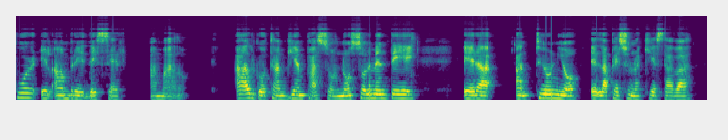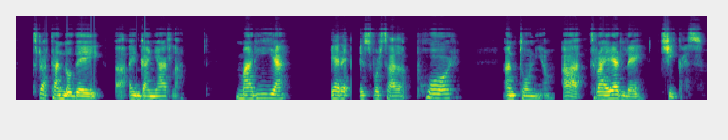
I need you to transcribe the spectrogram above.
por el hambre de ser amado. Algo también pasó, no solamente era Antonio la persona que estaba tratando de uh, engañarla. María era esforzada por Antonio a traerle chicas.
